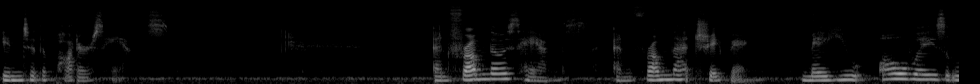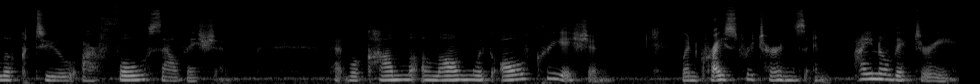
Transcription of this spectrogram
into the potter's hands. And from those hands and from that shaping, may you always look to our full salvation that will come along with all of creation when Christ returns in final victory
